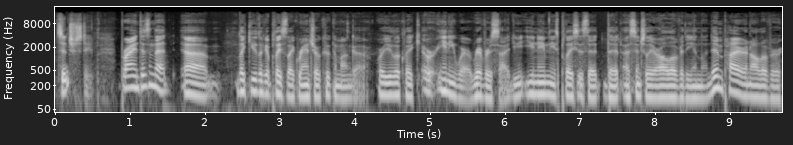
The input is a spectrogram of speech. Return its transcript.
it's interesting. Brian, doesn't that um, like you look at places like Rancho Cucamonga, or you look like or anywhere Riverside? You, you name these places that that essentially are all over the Inland Empire and all over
